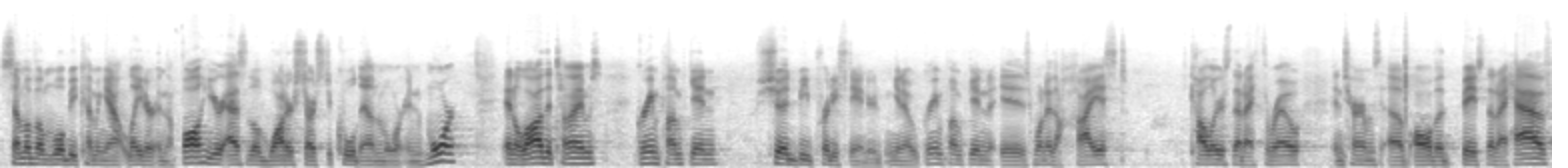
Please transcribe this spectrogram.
Some of them will be coming out later in the fall here as the water starts to cool down more and more. And a lot of the times, green pumpkin should be pretty standard. You know, green pumpkin is one of the highest colors that I throw in terms of all the baits that I have.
